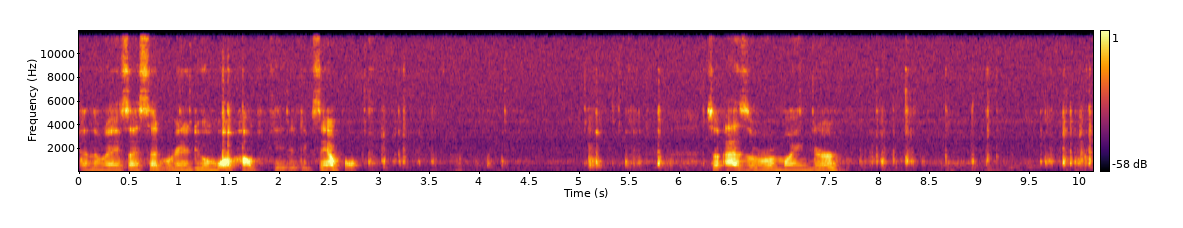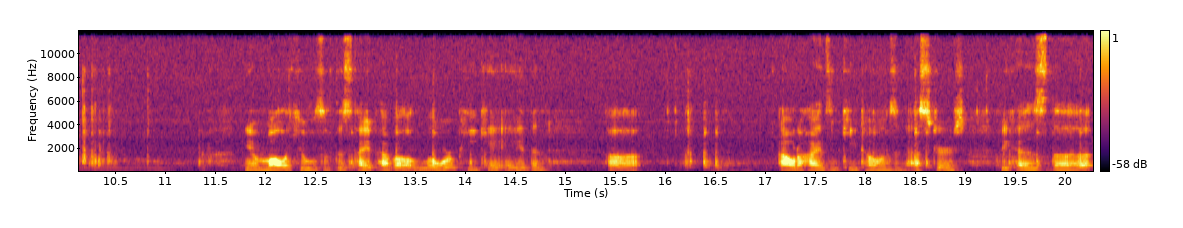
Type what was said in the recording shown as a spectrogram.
and then as I said we're going to do a more complicated example. So as a reminder, you know, molecules of this type have a lower pKa than uh, aldehydes and ketones and esters because the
